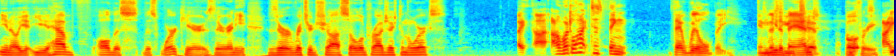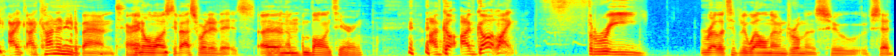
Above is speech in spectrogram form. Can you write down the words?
you know, you, you have all this this work here. Is there any? Is there a Richard Shaw solo project in the works? I I would like to think there will be in You the need a future. band? I'm But free. I, I, I kind of need a band. All right. In all honesty, that's what it is. Um, I'm volunteering. I've got I've got like three relatively well-known drummers who have said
